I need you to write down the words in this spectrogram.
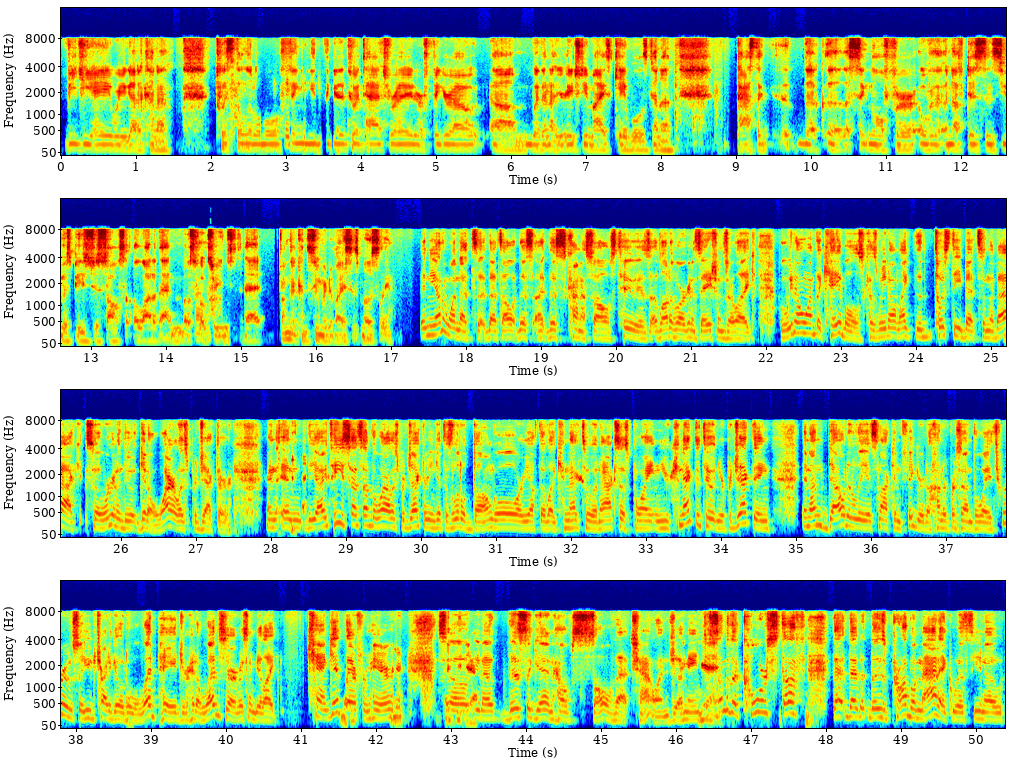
VGA where you got to kind of twist the little thing to get it to attach right, or figure out um, whether or not your HDMI cable is gonna pass the the uh, the signal for over the, enough distance. USBs just solves a lot of that, and most folks are used to that from their consumer devices mostly and the other one that's that's all this uh, this kind of solves too is a lot of organizations are like, well, we don't want the cables because we don't like the twisty bits in the back, so we're going to do get a wireless projector, and and the IT sets up the wireless projector, and you get this little dongle, or you have to like connect to an access point, and you're connected to it, and you're projecting, and undoubtedly it's not configured 100% the way through, so you try to go to a web page or hit a web service and be like, can't get there from here. So, yeah. you know, this again helps solve that challenge. I mean, yeah. some of the core stuff that, that is problematic with, you know,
